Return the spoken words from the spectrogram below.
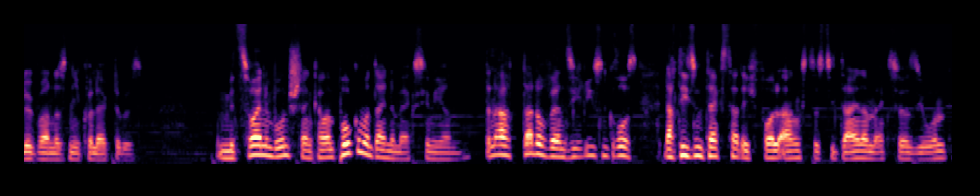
Glück waren das nie Collectibles. Mit so einem Wunschstern kann man Pokémon Dynamaximieren. Danach, dadurch werden sie riesengroß. Nach diesem Text hatte ich voll Angst, dass die Dynamax-Version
